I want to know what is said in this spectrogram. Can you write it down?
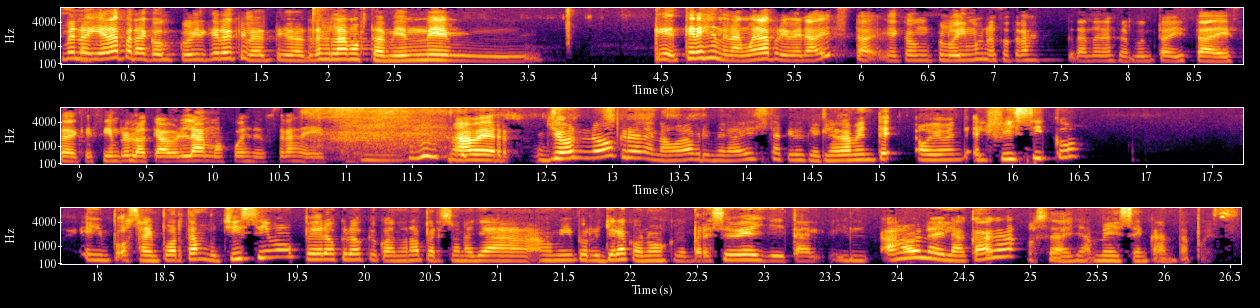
Bueno, y ahora para concluir, creo que la, la otra hablamos también de... ¿Qué crees en el amor a primera vista? Que concluimos nosotras dando nuestro punto de vista de esa, que siempre lo que hablamos, pues, de nosotras de eso. A ver, yo no creo en el amor a primera vista, creo que claramente, obviamente, el físico, o sea, importa muchísimo, pero creo que cuando una persona ya, a mí, pero yo la conozco, me parece bella y tal, y habla y la caga, o sea, ya me desencanta, pues.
